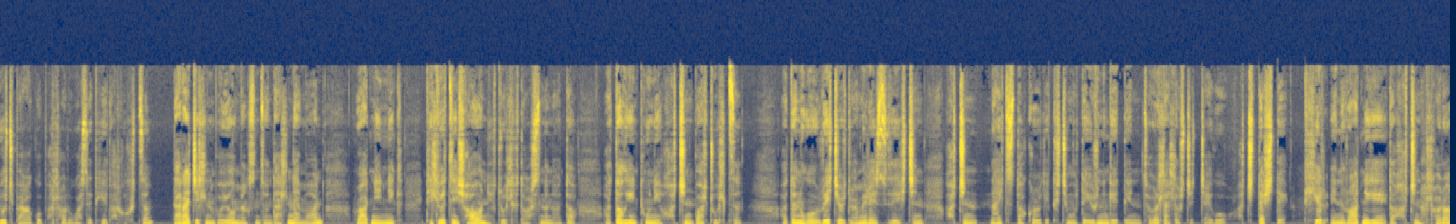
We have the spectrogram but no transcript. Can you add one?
юу ч байгаагүй болохоор угаасаа тэгээд орхигдсон. Дараа жил нь буюу 1978 онд Родни нэг телевизийн шоу нэвтрүүлэгт орсон нь одоо одоогийн түүний хочин болж үлдсэн. Одоо нөгөө Ричард Рамиресийн чинь хочин Night Stalker гэдэг ч юм уу те ер нь ингээд энэ цуврал алуурчиж айгу очтой штэ. Тэгэхээр энэ Роднигийн одоо хочин болохоор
